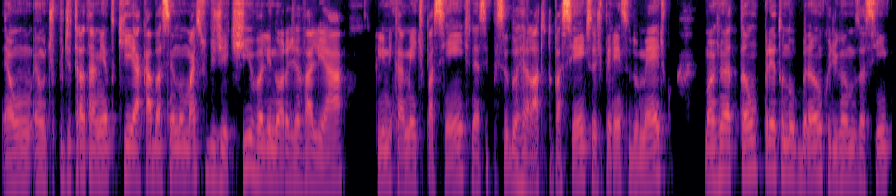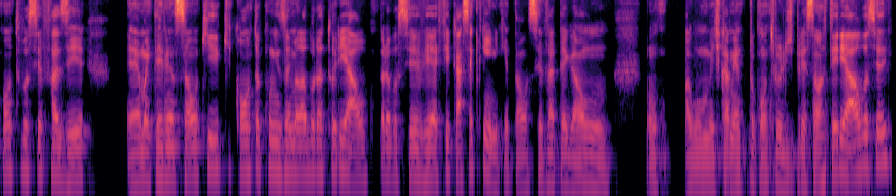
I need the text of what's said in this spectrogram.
é um, é um tipo de tratamento que acaba sendo mais subjetivo ali na hora de avaliar clinicamente o paciente, né? Você precisa do relato do paciente, da experiência do médico, mas não é tão preto no branco, digamos assim, quanto você fazer é, uma intervenção que, que conta com um exame laboratorial para você ver a eficácia clínica. Então, você vai pegar um, um- algum medicamento para o controle de pressão arterial, você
